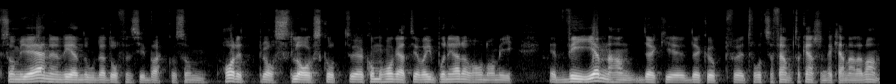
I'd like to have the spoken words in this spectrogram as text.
som ju är en renodlad offensiv back och som har ett bra slagskott. Jag kommer ihåg att jag var imponerad av honom i ett VM när han dök, dök upp för 2015 kanske när Kanada vann.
